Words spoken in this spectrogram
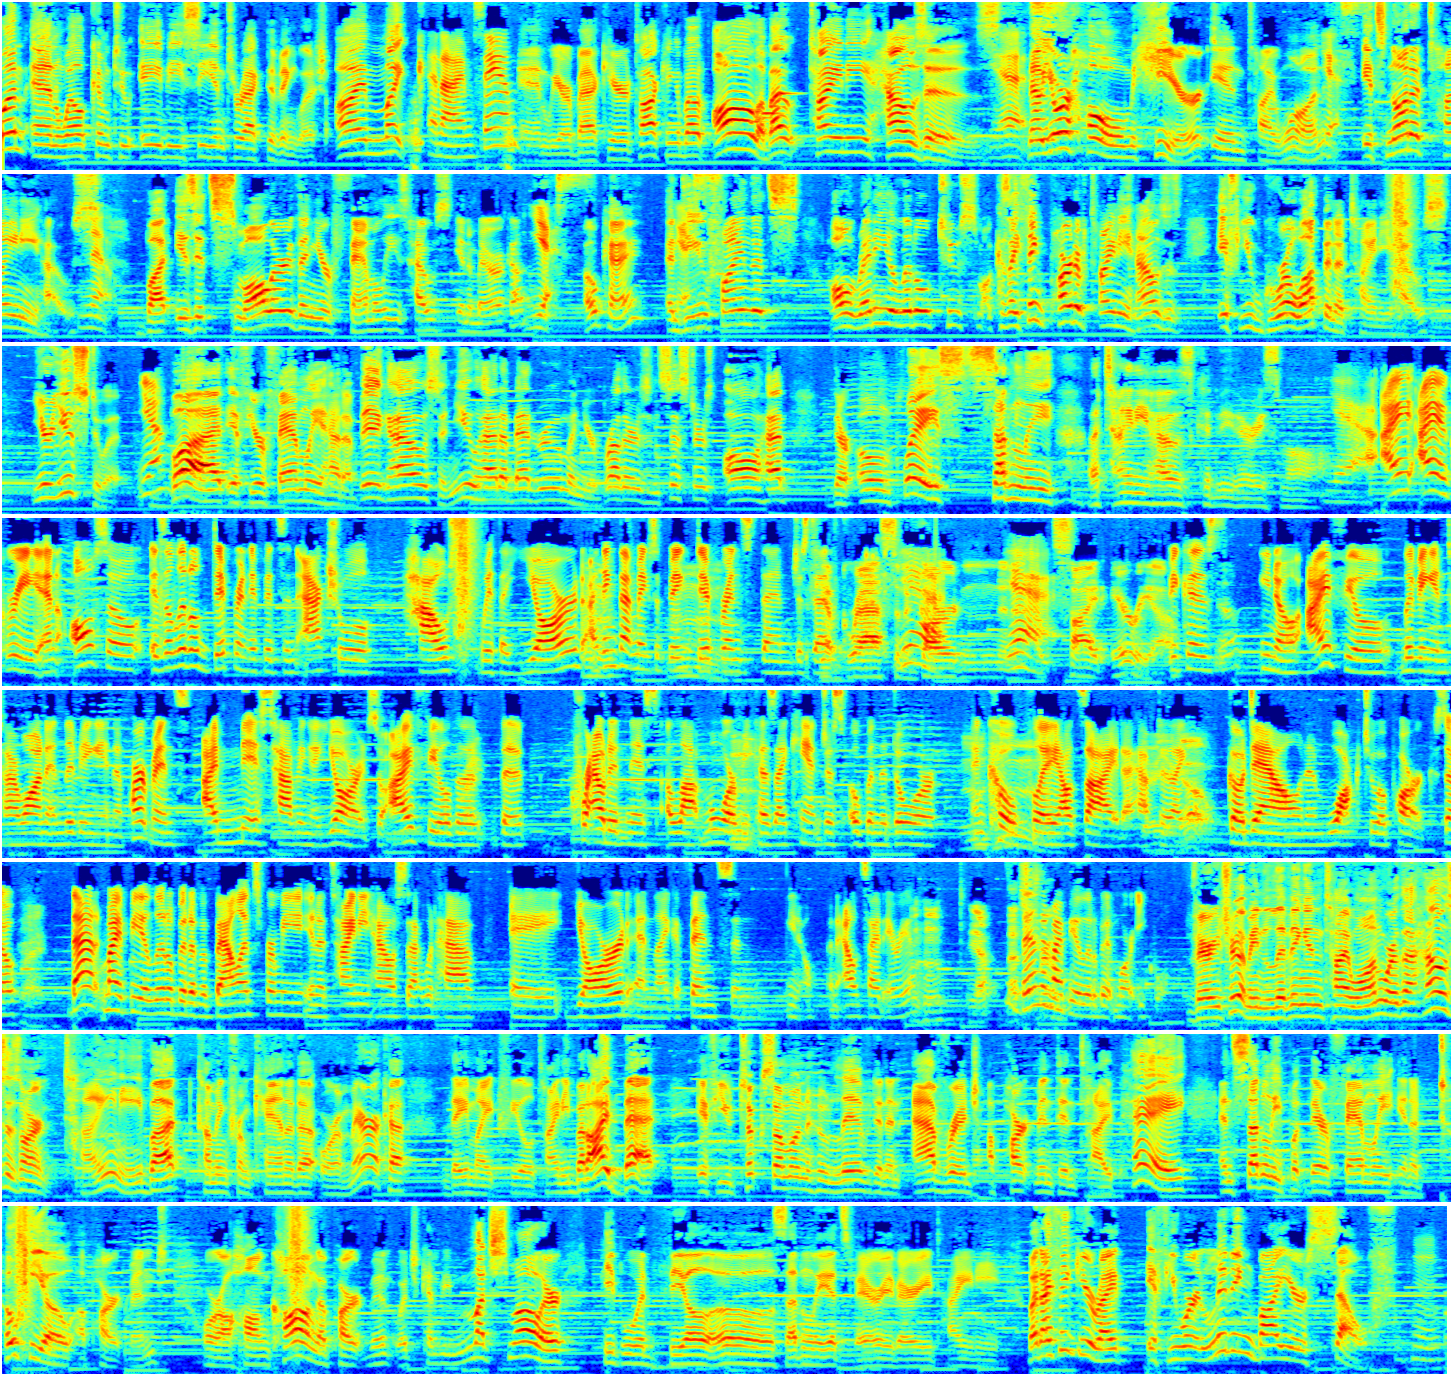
Everyone, and welcome to ABC Interactive English. I'm Mike. And I'm Sam. And we are back here talking about all about tiny houses. Yes. Now, your home here in Taiwan. Yes. It's not a tiny house. No. But is it smaller than your family's house in America? Yes. Okay. And do you find that's already a little too small? Because I think part of tiny houses, if you grow up in a tiny house, you're used to it. Yeah. But if your family had a big house and you had a bedroom and your brothers and sisters all had their own place, suddenly a tiny house could be very small. Yeah, I, I agree. And also, it's a little different if it's an actual house with a yard. I think that makes a big difference than just Mm-hmm. Mm. You a. have grass and a garden and Yeah. an outside area. because Yeah. You know i feel living in taiwan and living in apartments i miss having a yard so i feel the Right. the crowdedness a lot more Mm. because i can't just open the door and go Mhm. play outside i have There to like go. go down and walk to a park so Right. that might be a little bit of a balance for me in a tiny house that would have a yard and like a fence and you know an outside area Mhm. Yeah, that's then true. it might be a little bit more equal Very true. I mean, living in Taiwan where the houses aren't tiny, but coming from Canada or America, they might feel tiny. But I bet if you took someone who lived in an average apartment in Taipei and suddenly put their family in a Tokyo apartment or a Hong Kong apartment, which can be much smaller, people would feel, oh, suddenly it's very, very tiny. But I think you're right. If you were living by yourself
